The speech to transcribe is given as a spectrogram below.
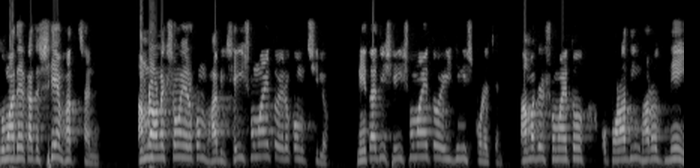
তোমাদের কাছে সেম হাতছানি। আমরা অনেক সময় এরকম ভাবি, সেই সময় তো এরকম ছিল। নেতাজি সেই সময় তো এই জিনিস করেছেন। আমাদের সময় তো পরাধীন ভারত নেই,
